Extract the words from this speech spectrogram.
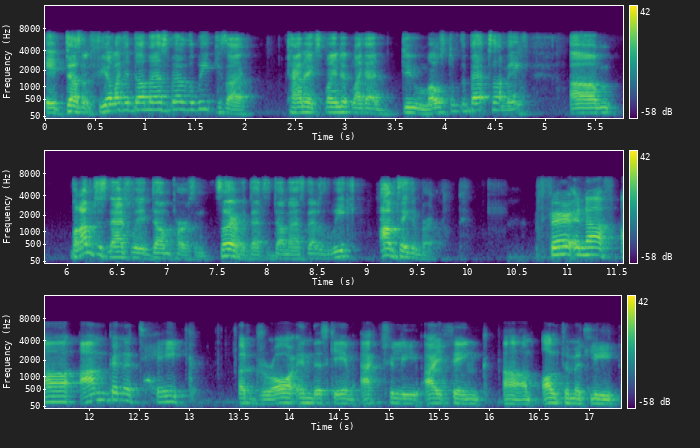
it doesn't feel like a dumbass bet of the week because I kind of explained it like I do most of the bets I make. Um, but I'm just naturally a dumb person. So every that's a dumbass bet of the week. I'm taking Burnley. Fair enough. Uh, I'm gonna take a draw in this game. Actually, I think um, ultimately.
